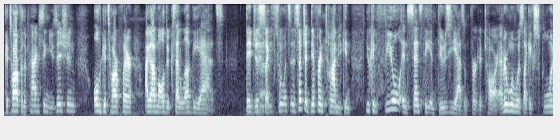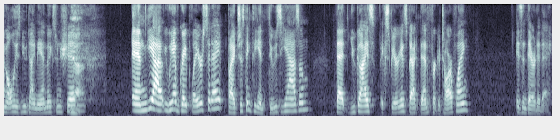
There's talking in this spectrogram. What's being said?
Guitar for the Practicing Musician, Old Guitar Player. I got them all, dude, because I love the ads. They just Yeah. like so it's, it's such a different time. You can you can feel and sense the enthusiasm for guitar. Everyone was like exploring all these new dynamics and shit. yeah, And yeah, we have great players today, but I just think the enthusiasm that you guys experienced back then for guitar playing isn't there today.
